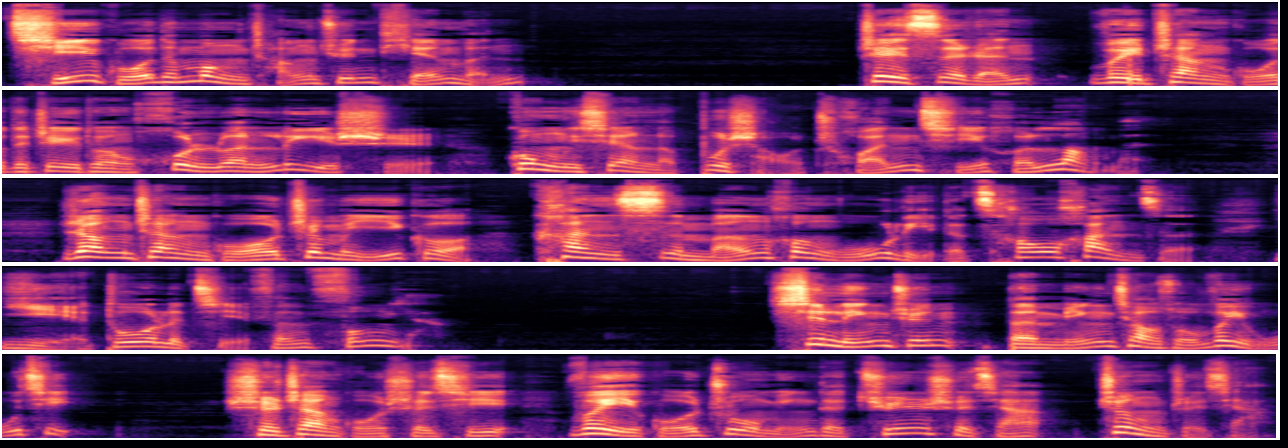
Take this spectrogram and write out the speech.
齐国的孟尝君田文。这四人为战国的这段混乱历史贡献了不少传奇和浪漫，让战国这么一个看似蛮横无理的糙汉子也多了几分风雅。信陵君本名叫做魏无忌，是战国时期魏国著名的军事家、政治家，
